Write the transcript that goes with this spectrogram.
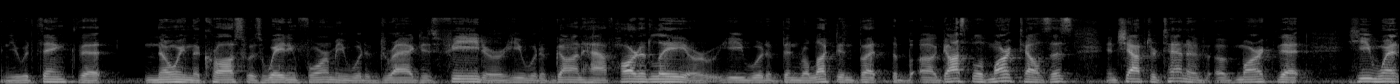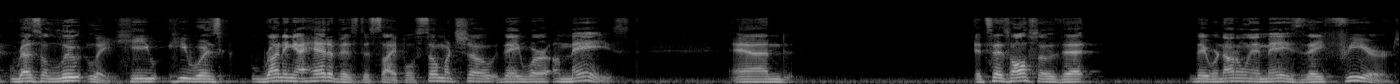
And you would think that knowing the cross was waiting for him, he would have dragged his feet, or he would have gone half heartedly, or he would have been reluctant. But the uh, Gospel of Mark tells us in chapter 10 of, of Mark that he went resolutely. He, he was running ahead of his disciples, so much so they were amazed. And it says also that they were not only amazed, they feared.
